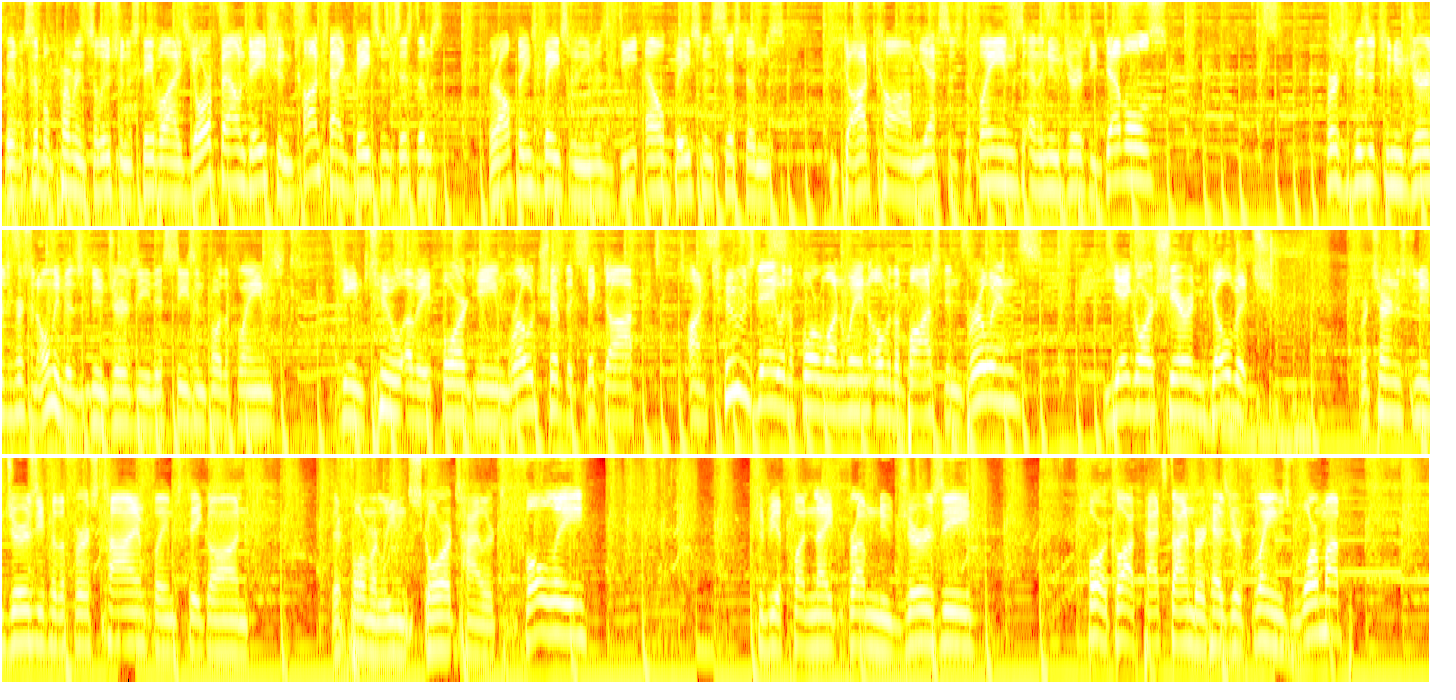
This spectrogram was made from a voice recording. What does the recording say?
They have a simple permanent solution to stabilize your foundation. Contact Basement Systems. They're all things basement. Was dlbasementsystems.com. Yes, it's the Flames and the New Jersey Devils. First visit to New Jersey, first and only visit to New Jersey this season for the Flames. Game two of a four game road trip that kicked off on Tuesday with a 4 1 win over the Boston Bruins. Yegor Sharangovich returns to New Jersey for the first time. Flames take on their former leading scorer, Tyler Toffoli. Should be a fun night from New Jersey. 4 o'clock, Pat Steinberg has your Flames warm up.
